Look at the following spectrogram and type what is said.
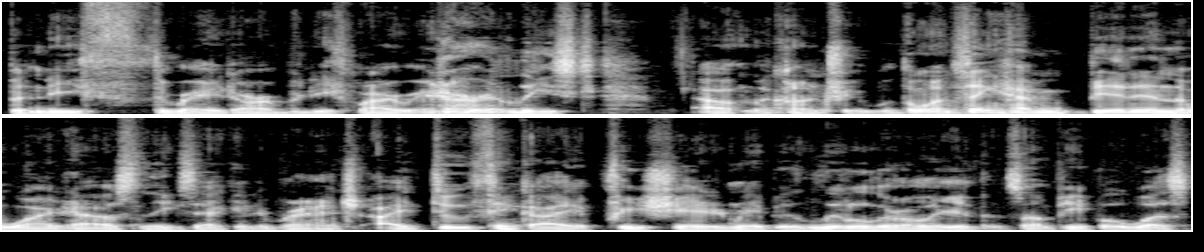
beneath the radar, beneath my radar at least, out in the country. But the one thing, having been in the White House and the executive branch, I do think I appreciated maybe a little earlier than some people was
